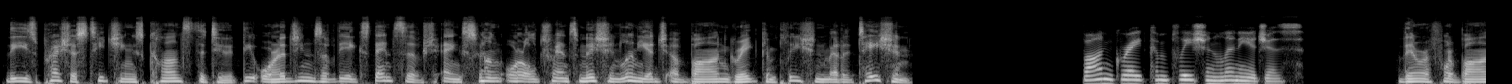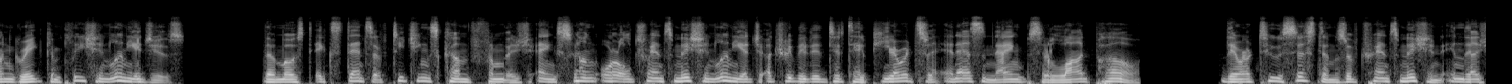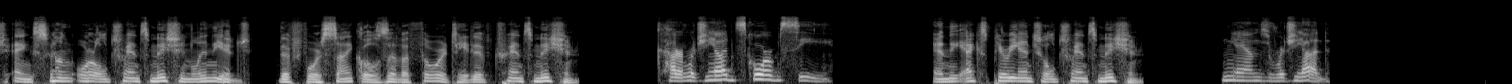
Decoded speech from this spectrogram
These precious teachings constitute the origins of the extensive Zhang Zhung oral transmission lineage of Bon Great Completion meditation. Bon Great Completion lineages. There are four Bon Great Completion lineages. The most extensive teachings come from the Zhang Zhung oral transmission lineage attributed to Tapihritsa and S. Nangpsar Lodpo. There are two systems of transmission in the Zhang Zhung oral transmission lineage, the four cycles of authoritative transmission, Karajiud Scorb C. and the experiential transmission. Nyans Rajiud.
